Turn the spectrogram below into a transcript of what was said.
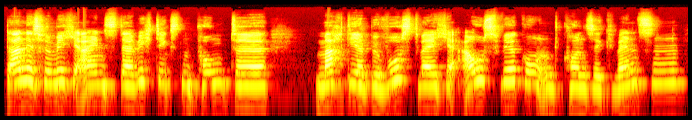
dann ist für mich eins der wichtigsten Punkte, mach dir bewusst, welche Auswirkungen und Konsequenzen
